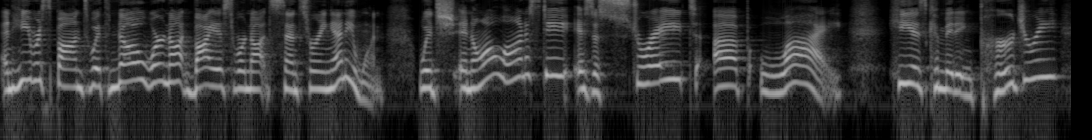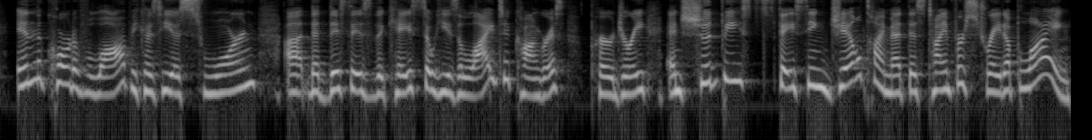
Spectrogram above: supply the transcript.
And he responds with, No, we're not biased. We're not censoring anyone, which, in all honesty, is a straight up lie. He is committing perjury in the court of law because he has sworn uh, that this is the case. So he has lied to Congress, perjury, and should be facing jail time at this time for straight up lying.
